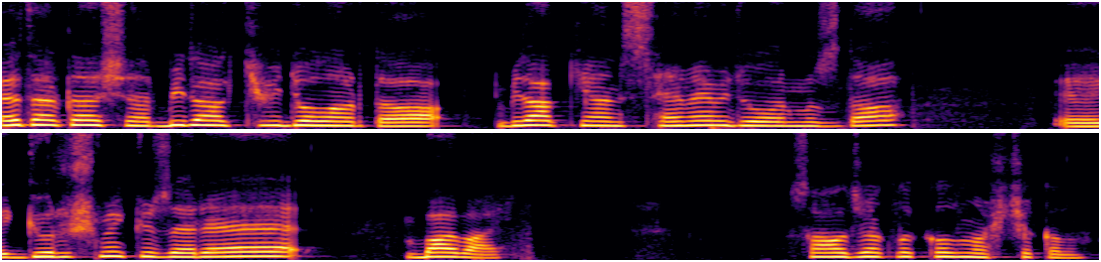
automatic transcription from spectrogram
Evet arkadaşlar bir dahaki videolarda bir dahaki yani SM videolarımızda Ee, görüşmek üzere. Bay bay. Sağlıcakla kalın. Hoşça kalın.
